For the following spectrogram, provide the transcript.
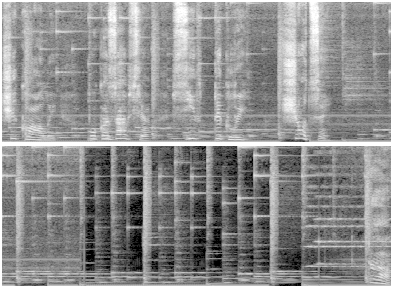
чекали, показався, всі втекли. Що це? Так,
